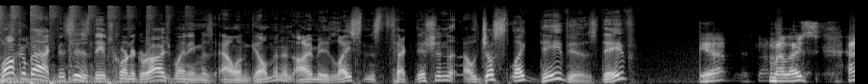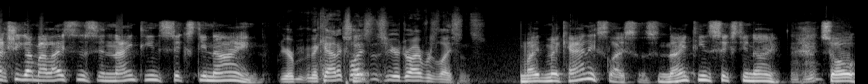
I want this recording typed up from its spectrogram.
Welcome back. This is Dave's Corner Garage. My name is Alan Gelman, and I'm a licensed technician, uh, just like Dave is. Dave? Yeah, got my license. Actually, got my license in 1969. Your mechanic's so, license or your driver's license? My mechanic's license in 1969. Mm-hmm. So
